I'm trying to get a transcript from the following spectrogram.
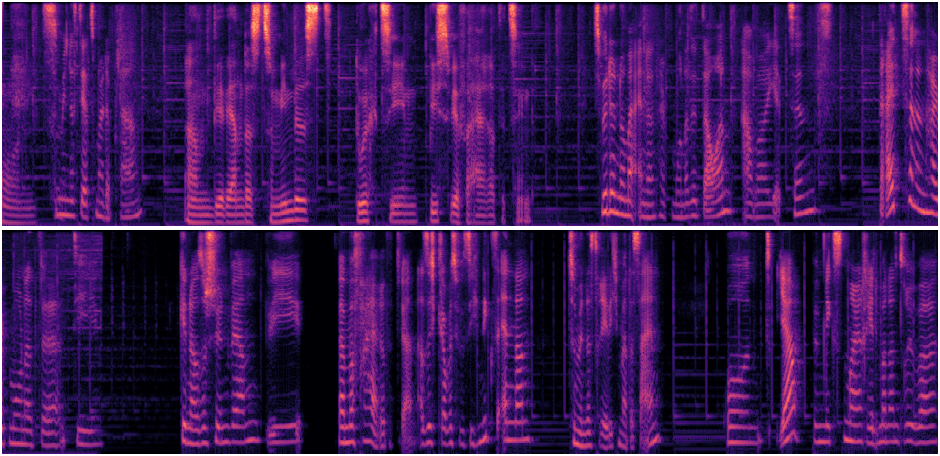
zumindest jetzt mal der Plan. Ähm, wir werden das zumindest durchziehen, bis wir verheiratet sind. Es würde nur mal eineinhalb Monate dauern, aber jetzt sind es 13,5 Monate, die genauso schön werden, wie wenn wir verheiratet werden. Also ich glaube, es wird sich nichts ändern. Zumindest rede ich mir das ein. Und ja, beim nächsten Mal reden wir dann drüber,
